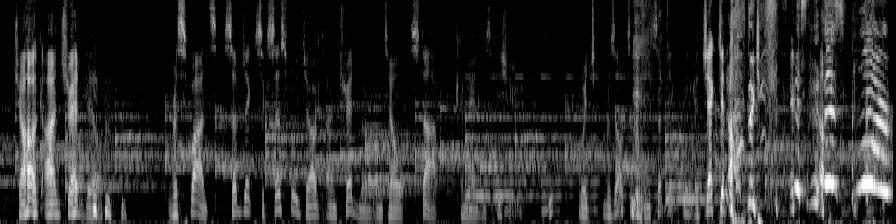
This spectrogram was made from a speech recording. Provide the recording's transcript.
Jog on treadmill. Response Subject successfully jogged on treadmill until stop command was issued. Which resulted in subject being ejected off the game. This poor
